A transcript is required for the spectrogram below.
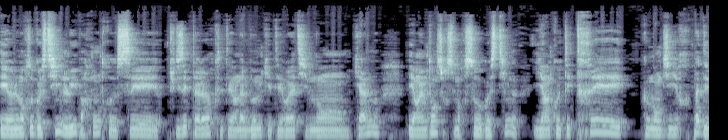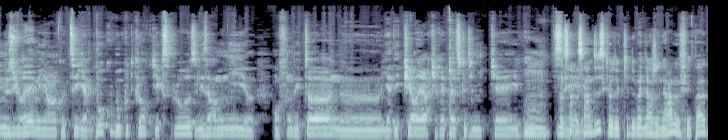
Et euh, le morceau Ghostin, lui, par contre, euh, c'est... Tu disais tout à l'heure que c'était un album qui était relativement calme, et en même temps, sur ce morceau Ghostin, il y a un côté très... Comment dire Pas démesuré, mais il y a un côté... Il y a beaucoup, beaucoup de cordes qui explosent, les harmonies euh, en font des tonnes, euh, il y a des chœurs derrière qui répètent ce que dit Nick Cave. Mhm. C'est- C'est un disque de, qui, de manière générale, ne fait pas,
